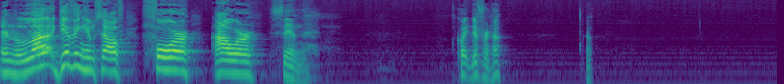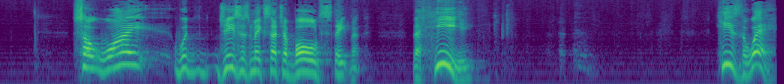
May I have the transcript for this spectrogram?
and lo- giving himself for our sin. Quite different, huh? So, why would Jesus make such a bold statement that he he's the way?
